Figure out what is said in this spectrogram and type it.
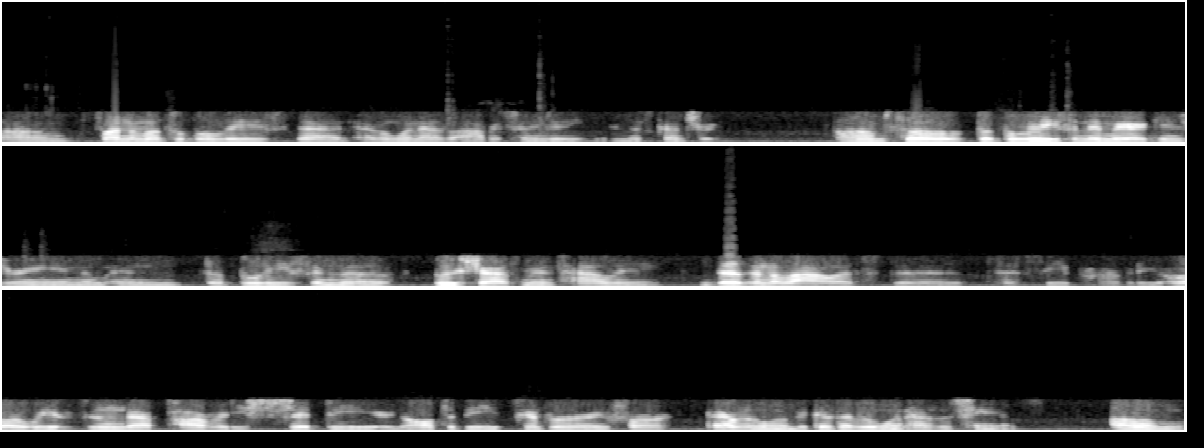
um, fundamental belief that everyone has opportunity in this country. Um, so the belief in the American dream and the belief in the bootstrap mentality doesn't allow us to, to see poverty, or we assume that poverty should be and ought to be temporary for everyone because everyone has a chance. Um,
